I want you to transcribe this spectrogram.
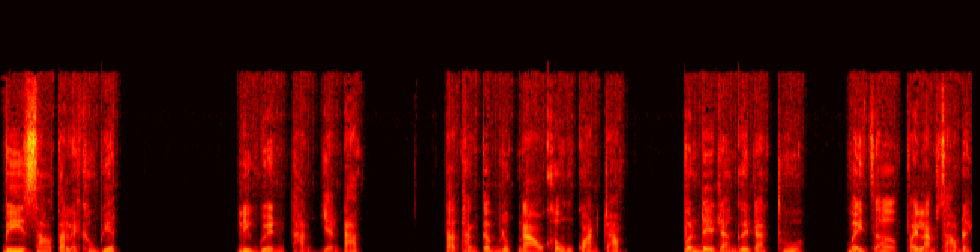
vì sao ta lại không biết? Lý Nguyên thản nhiên đáp, ta thăng cấp lúc nào không quan trọng, vấn đề là ngươi đã thua, bây giờ phải làm sao đây?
